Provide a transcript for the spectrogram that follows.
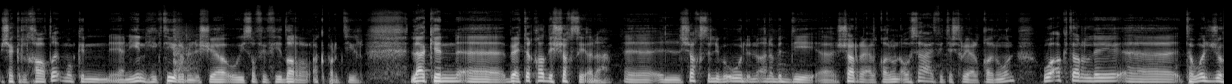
بشكل خاطئ ممكن يعني ينهي كثير من الأشياء ويصفي في ضرر أكبر كثير. لكن آه، باعتقادي الشخصي أنا آه، الشخص اللي بيقول إنه أنا بدي آه، شرع القانون أو أساعد في تشريع القانون هو أكثر لتوجه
